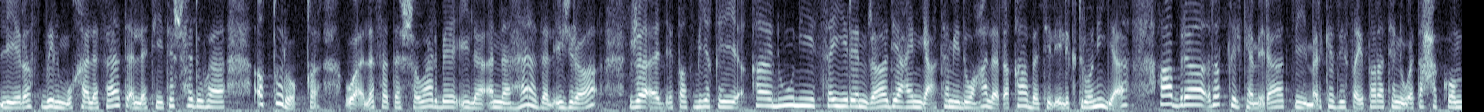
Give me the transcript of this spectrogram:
لرصد المخالفات التي تشهدها الطرق ولفت الشواربي إلى أن هذا الإجراء جاء لتطبيق قانون سير رادع يعتمد على الرقابة الإلكترونية عبر ربط الكاميرات بمركز سيطرة وتحكم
